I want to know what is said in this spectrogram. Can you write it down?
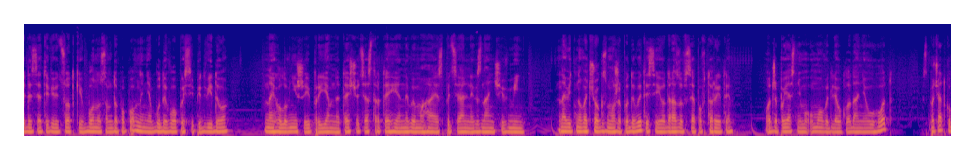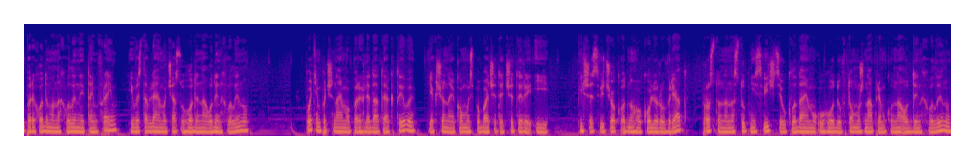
50% бонусом до поповнення буде в описі під відео. Найголовніше і приємне те, що ця стратегія не вимагає спеціальних знань чи вмінь. Навіть новачок зможе подивитися і одразу все повторити. Отже, пояснюємо умови для укладання угод. Спочатку переходимо на хвилинний таймфрейм і виставляємо час угоди на 1 хвилину. Потім починаємо переглядати активи. Якщо на якомусь побачите 4 і більше свічок одного кольору в ряд, просто на наступній свічці укладаємо угоду в тому ж напрямку на 1 хвилину.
